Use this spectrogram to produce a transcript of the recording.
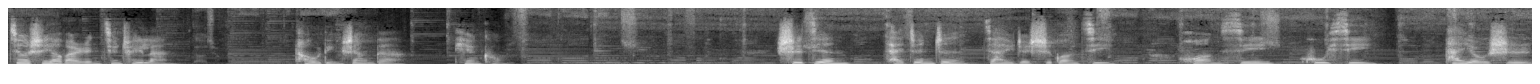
就是要把人间吹蓝，头顶上的天空，时间才真正驾驭着时光机，恍兮呼吸。它有时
